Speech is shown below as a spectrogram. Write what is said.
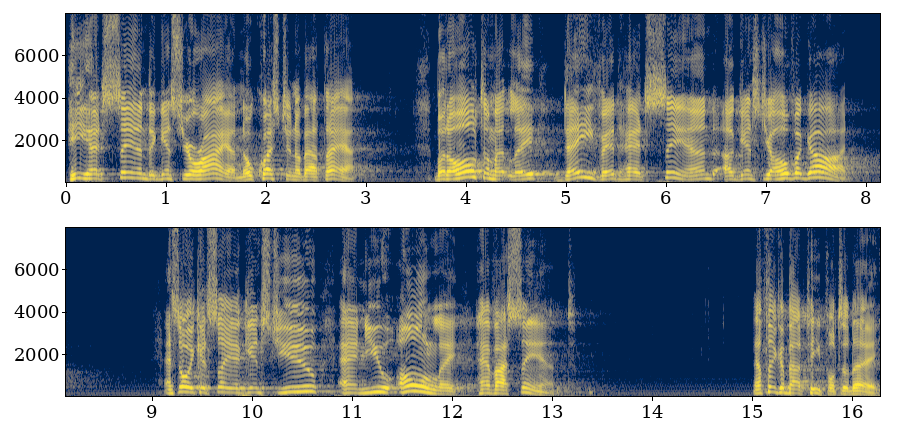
He had sinned against Uriah, no question about that. But ultimately, David had sinned against Jehovah God. And so he could say, Against you and you only have I sinned. Now think about people today.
